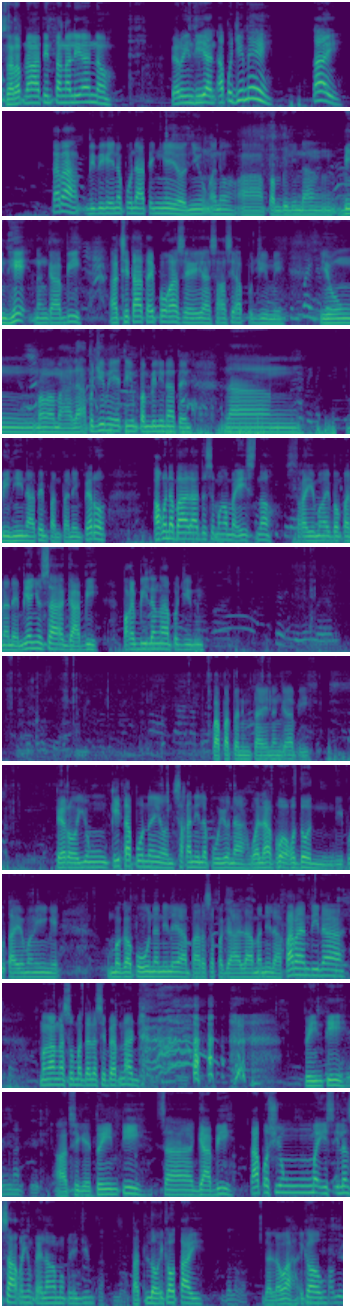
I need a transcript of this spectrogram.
Sarap na ating tangalian, no? Pero hindi yan. Apo Jimmy! Tay! Tara, bibigay na po natin ngayon yung ano, ah, pambili ng binhi ng gabi. At si tatay po kasi, yeah, sa kasi Apo Jimmy, yung mamamahala. Apo Jimmy, ito yung pambili natin ng binhi natin, pantanim. Pero ako na bahala doon sa mga mais, no? Saka yung mga ibang pananim. Yan yung sa gabi. Pakibilang nga po, Jimmy. Papatanim tayo ng gabi. Pero yung kita po na yon sa kanila po yun ha. Wala po ako doon. Hindi po tayo mangingi. Umaga puhunan nila yan para sa paghahalaman nila. Para hindi na mga nga sumadala si Bernard. 20. At sige, 20 sa gabi. Tapos yung mais, ilan sako yung kailangan mo kuya Jim? Tatlo. Ikaw tay? Dalawa. Dalawa. Ikaw? Kami.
